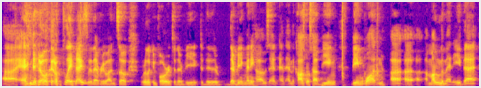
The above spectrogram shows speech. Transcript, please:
uh, and it'll it'll play nice with everyone. So we're looking forward to there being to there, there being many hubs, and, and and the Cosmos Hub being being one uh, uh among the many that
